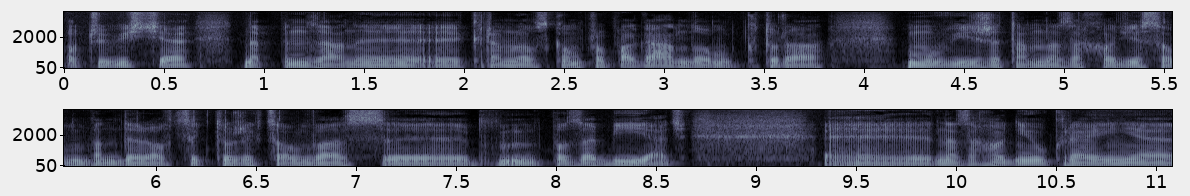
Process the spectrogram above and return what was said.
oczywiście napędzany e, kremlowską propagandą, która mówi, że tam na zachodzie są banderowcy, którzy chcą was e, pozabijać. Na zachodniej Ukrainie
